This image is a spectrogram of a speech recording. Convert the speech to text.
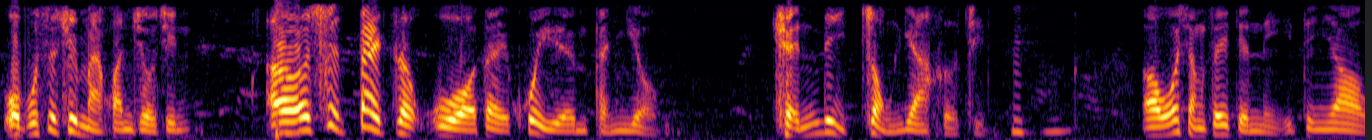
我不是去买环球金？而是带着我的会员朋友全力重压合金。哦，我想这一点你一定要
